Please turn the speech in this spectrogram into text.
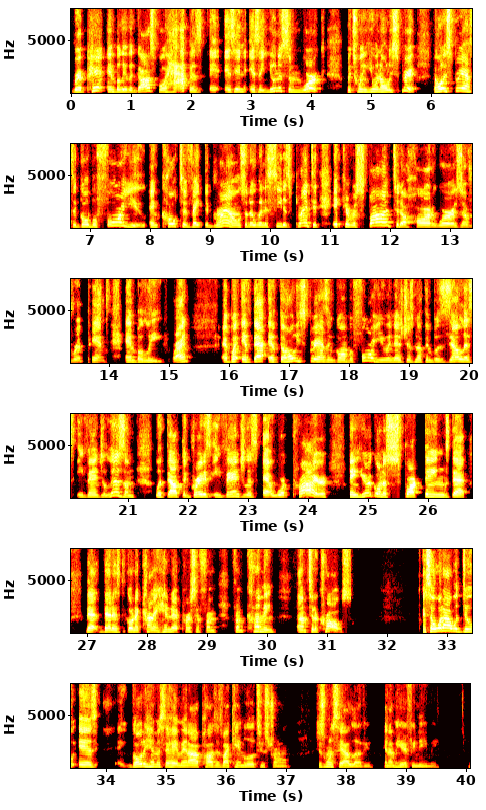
repent and believe the gospel happens is in is a unison work between you and the holy spirit. The holy spirit has to go before you and cultivate the ground so that when the seed is planted it can respond to the hard words of repent and believe right? And but if that if the Holy Spirit hasn't gone before you and there's just nothing but zealous evangelism without the greatest evangelist at work prior, then you're going to spark things that that that is going to kind of hinder that person from from coming um, to the cross. And so what I would do is go to him and say, "Hey man, I apologize if I came a little too strong. Just want to say I love you and I'm here if you need me."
